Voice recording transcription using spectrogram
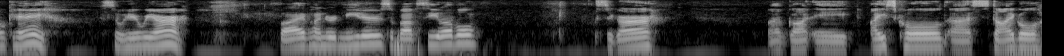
Okay, so here we are, 500 meters above sea level. Cigar. I've got a ice cold uh, Stiegl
